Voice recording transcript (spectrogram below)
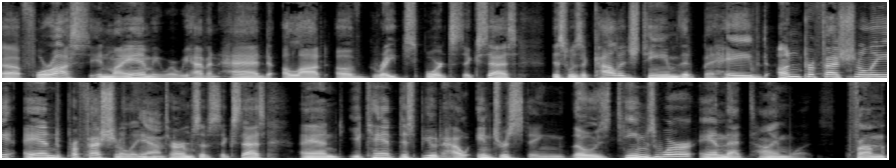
uh, for us in Miami, where we haven't had a lot of great sports success. This was a college team that behaved unprofessionally and professionally Yeah. in terms of success. And you can't dispute how interesting those teams were and that time was. From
